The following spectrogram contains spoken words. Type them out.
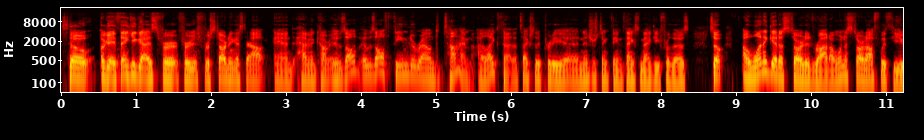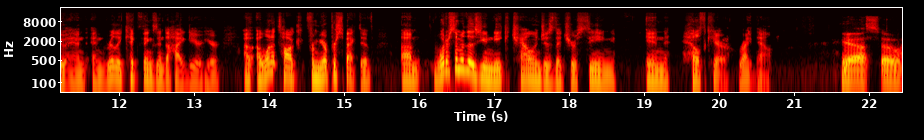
so okay, thank you guys for for for starting us out and having it was all it was all themed around time. I like that. That's actually pretty uh, an interesting theme. Thanks, Maggie, for those. So I want to get us started, Rod. I want to start off with you and and really kick things into high gear here. I, I want to talk from your perspective. Um, what are some of those unique challenges that you're seeing in healthcare right now? Yeah, so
